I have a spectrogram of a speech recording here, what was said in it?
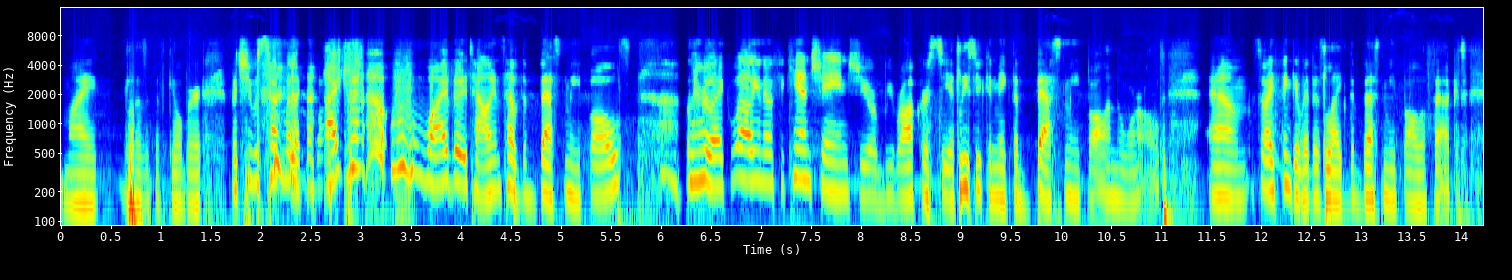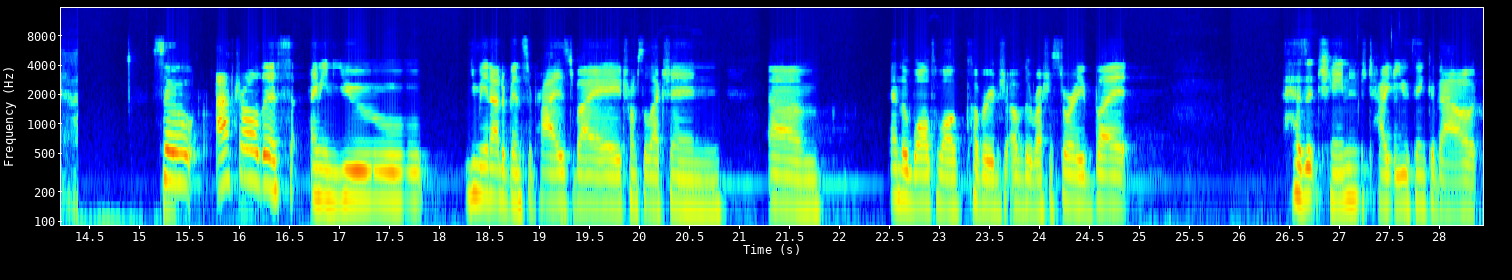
my Elizabeth Gilbert, but she was talking about like why why the Italians have the best meatballs. They're like, well, you know, if you can't change your bureaucracy, at least you can make the best meatball in the world. Um, so I think of it as like the best meatball effect. So after all this, I mean, you you may not have been surprised by Trump's election um, and the wall to wall coverage of the Russia story, but has it changed how you think about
